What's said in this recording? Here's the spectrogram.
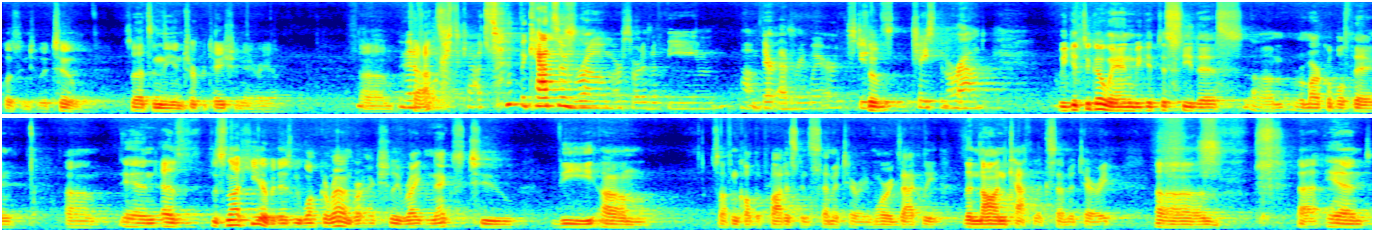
close into a tomb. So that's in the interpretation area. Um, and then cats? of course cats. the cats of Rome are sort of a theme. Um, they're everywhere. The students so chase them around. We get to go in, we get to see this um, remarkable thing. Um, and as it's not here, but as we walk around, we're actually right next to the um, it's often called the Protestant cemetery, more exactly, the non Catholic cemetery. Um, uh, and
